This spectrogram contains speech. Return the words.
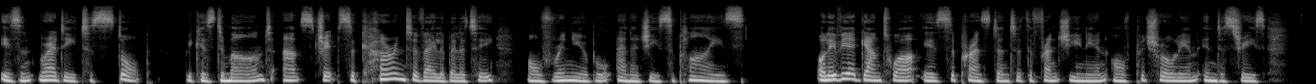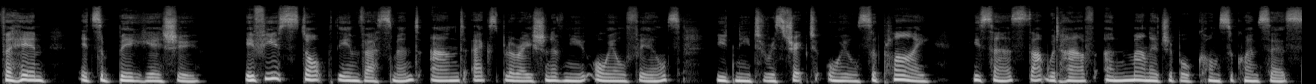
isn't ready to stop because demand outstrips the current availability of renewable energy supplies. Olivier Gantois is the president of the French Union of Petroleum Industries. For him, it's a big issue if you stop the investment and exploration of new oil fields, you'd need to restrict oil supply. He says that would have unmanageable consequences.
